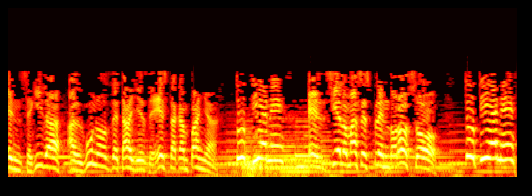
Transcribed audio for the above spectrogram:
Enseguida algunos detalles de esta campaña. Tú tienes el cielo más esplendoroso. Tú tienes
